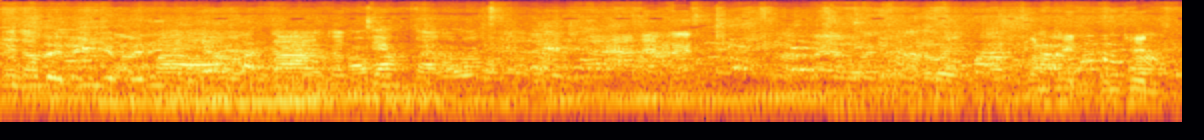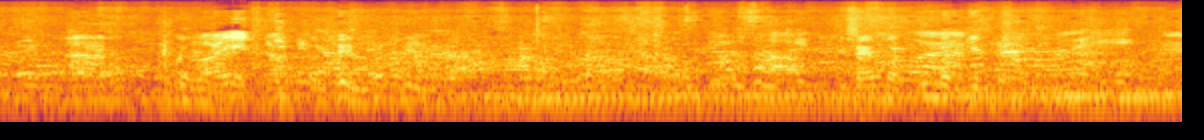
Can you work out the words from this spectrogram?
ม่รู้เลยพี่ยังไม่ได้กินน้ำจิ้ม ปลาคนผิดคนผิดคนร้อยเอ็ดเนาะคนผิดคนผิดแบงค์บอกคุณมากินยอีกมา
